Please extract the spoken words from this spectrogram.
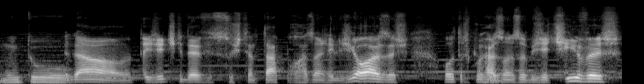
Muito. Legal. Tem gente que deve sustentar por razões religiosas, outras por razões objetivas,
